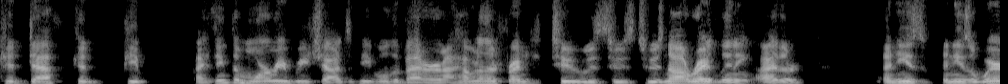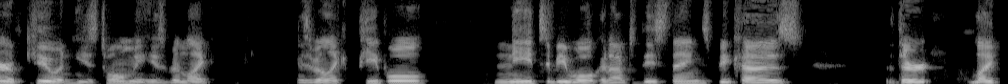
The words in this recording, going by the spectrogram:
could def could people i think the more we reach out to people the better and i have another friend too who's who's, who's not right leaning either and he's and he's aware of q and he's told me he's been like he's been like people need to be woken up to these things because they're like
